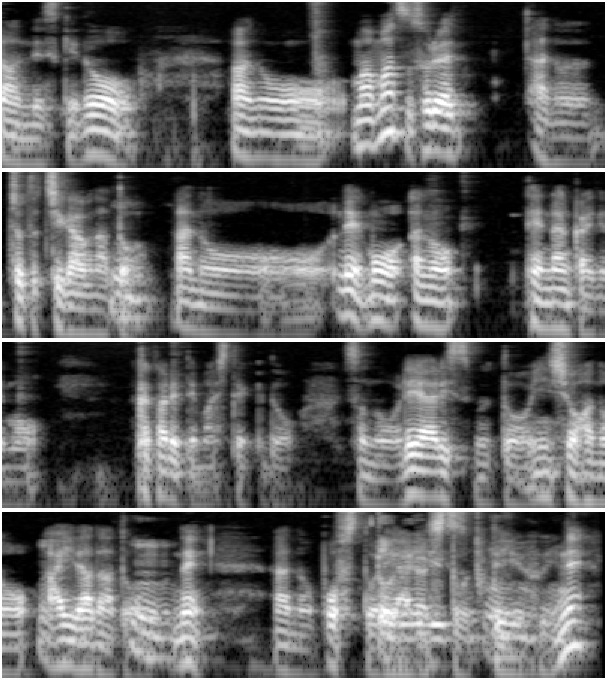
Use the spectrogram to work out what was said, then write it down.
たんですけど、あの、まあ、まずそれは、あの、ちょっと違うなと。あの、ね、もう、あの、展覧会でも書かれてましたけど、その、レアリスムと印象派の間だとうん。ね、あの、ポストレアリストっていうふうにね、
